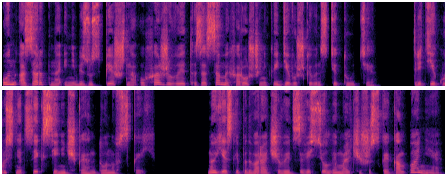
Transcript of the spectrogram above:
Он азартно и небезуспешно ухаживает за самой хорошенькой девушкой в институте, третьекурсницей Ксеничкой Антоновской. Но если подворачивается веселая мальчишеская компания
